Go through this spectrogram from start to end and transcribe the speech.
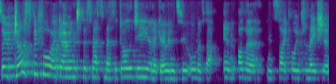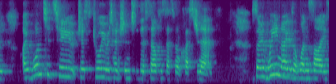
So just before I go into this SMETA methodology and I go into all of that in other insightful information, I wanted to just draw your attention to the self-assessment questionnaire. So we know that one size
